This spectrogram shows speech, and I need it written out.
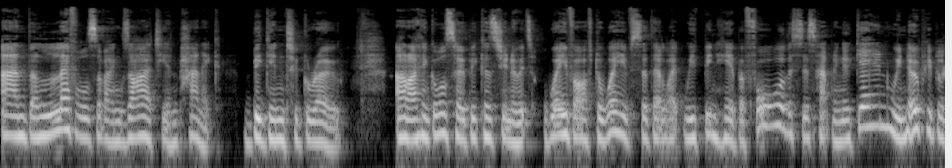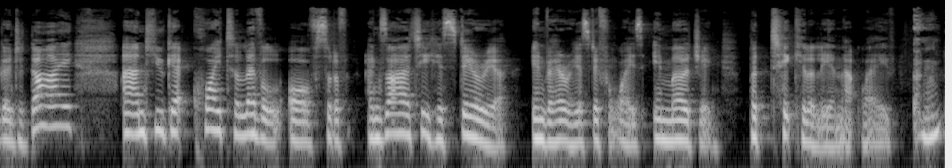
And the levels of anxiety and panic begin to grow. And I think also because, you know, it's wave after wave. So they're like, we've been here before. This is happening again. We know people are going to die. And you get quite a level of sort of anxiety, hysteria in various different ways emerging, particularly in that wave. And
